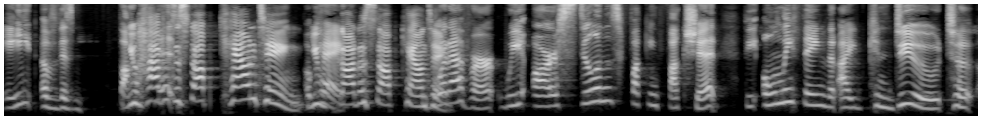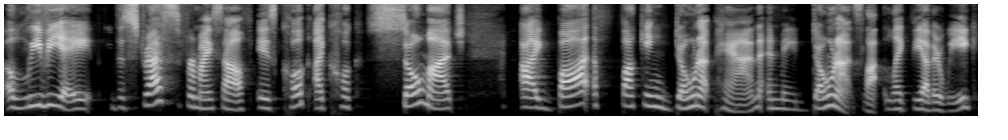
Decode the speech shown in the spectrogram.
8 of this you have shit. to stop counting. Okay. You've got to stop counting. Whatever. We are still in this fucking fuck shit. The only thing that I can do to alleviate the stress for myself is cook. I cook so much. I bought a fucking donut pan and made donuts like the other week.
